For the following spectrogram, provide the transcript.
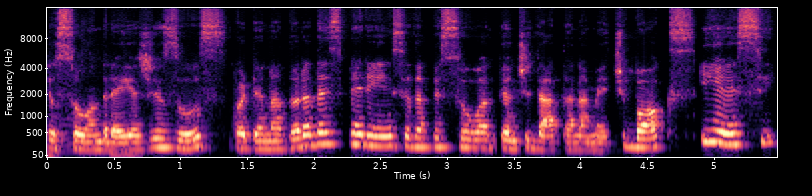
eu sou Andréia Jesus, coordenadora da experiência da pessoa candidata na Matchbox, e esse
